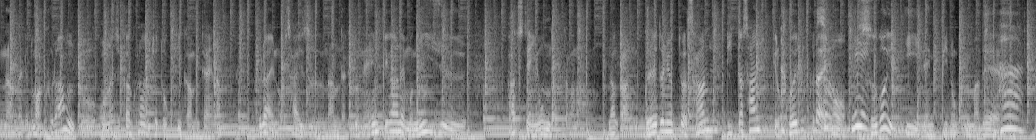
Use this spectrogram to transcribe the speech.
なんだけど、まあ、クラウンと同じかクラウンちょっと大きいかみたいなぐらいのサイズなんだけど燃費がねもう28.4だったかな。なんかグレードによっては30リッター30キロ超えるくらいのすごいいい燃費の車で、はい。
